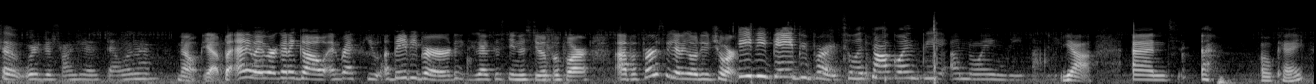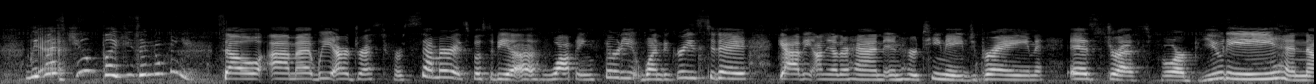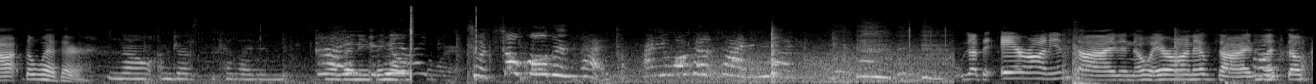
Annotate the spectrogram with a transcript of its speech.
So we're just on to Stella now? No, yeah, but anyway, we're gonna go and rescue a baby bird. You guys have seen us do it before. Uh, but first we gotta go do chores. Baby, baby bird, so it's not going to be annoying Levi. Yeah, and, uh, okay. Levi's cute, but he's annoying. So um, uh, we are dressed for summer. It's supposed to be a whopping 31 degrees today. Gabby, on the other hand, in her teenage brain, is dressed for beauty and not the weather. No, I'm dressed because I didn't Guys, have anything else like- to wear. So it's so cold inside. And you walk outside and you're like, We got the air on inside and no air on outside. Let's go.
